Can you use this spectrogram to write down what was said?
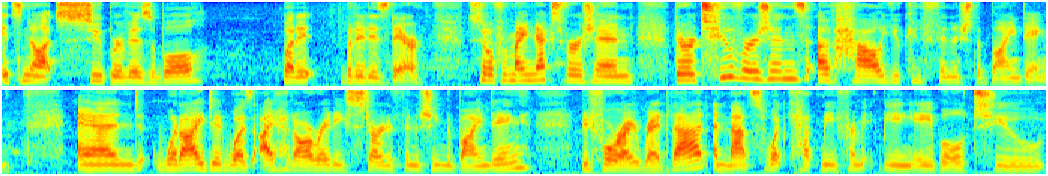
it's not super visible, but it but it is there. So for my next version, there are two versions of how you can finish the binding. And what I did was I had already started finishing the binding before I read that, and that's what kept me from being able to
